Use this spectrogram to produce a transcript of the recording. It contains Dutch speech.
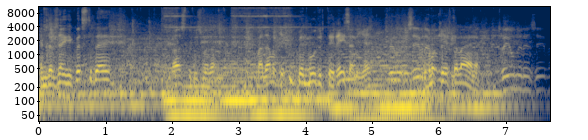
En daar zijn gekwetsten bij. Luister eens, madame. Madame, ik ben moeder Teresa niet, hè. Blokkeert de lijnen. 207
